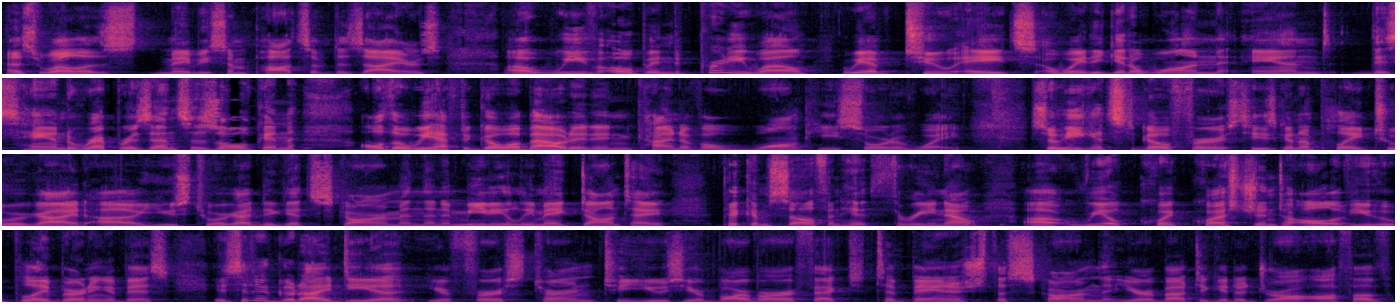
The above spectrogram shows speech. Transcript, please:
as well as maybe some Pots of Desires. Uh, we've opened pretty well. We have two eights, a way to get a one, and this hand represents a Tzolkin, although we have to go about it in kind of a wonky sort of way. So he gets to go first. He's going to play Tour Guide, uh, use Tour Guide to get Scarm, and then immediately make Dante pick himself and hit three. Now, uh, real quick question to all of you who play Burning Abyss. Is it a good idea, your first turn, to use your Barbar effect to banish the Scarm that you're about to get a draw off of?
